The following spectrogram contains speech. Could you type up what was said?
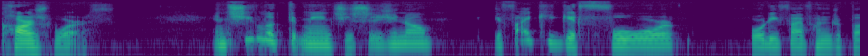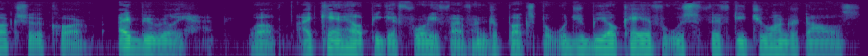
car's worth? And she looked at me and she says, You know, if I could get four, 4500 bucks for the car, I'd be really happy. Well, I can't help you get 4500 bucks, but would you be okay if it was $5200?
